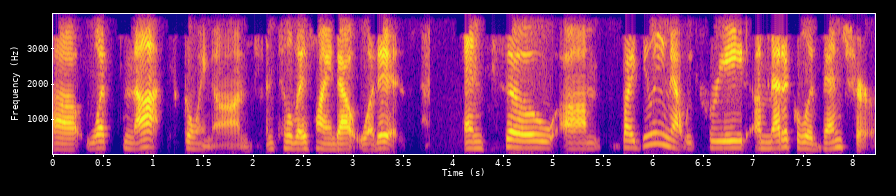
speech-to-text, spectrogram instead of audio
uh, what's not going on until they find out what is. And so um, by doing that, we create a medical adventure.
